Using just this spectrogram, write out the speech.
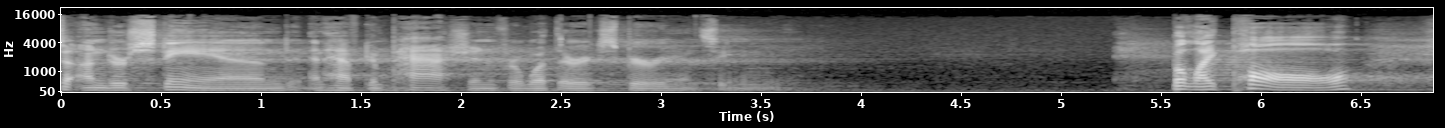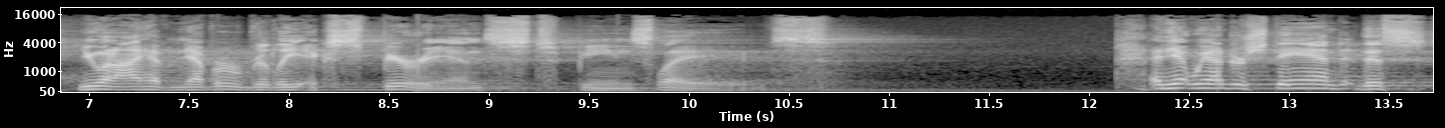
to understand and have compassion for what they're experiencing. But like Paul, you and I have never really experienced being slaves. And yet we understand this,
